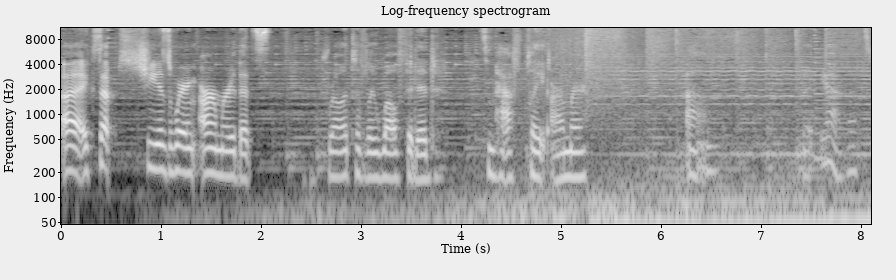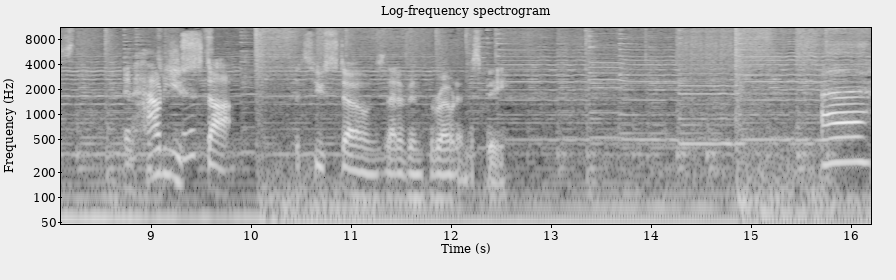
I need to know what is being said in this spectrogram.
uh, except she is wearing armor that's relatively well fitted, some half plate armor. Um, but yeah, that's And how do you stop the two stones that have been thrown at Miss B? Uh.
